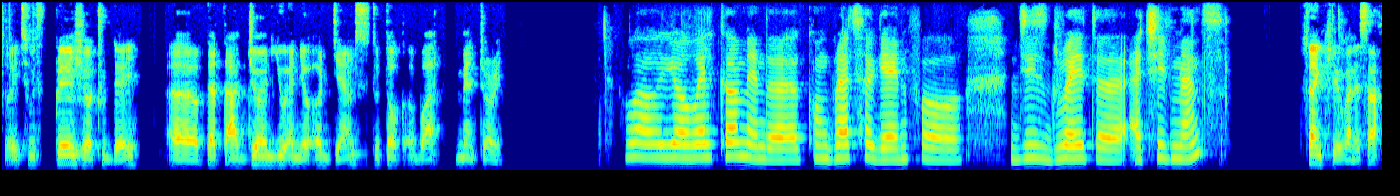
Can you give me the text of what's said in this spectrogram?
So it's with pleasure today uh, that I join you and your audience to talk about mentoring. Well, you're welcome and uh, congrats again for these great uh, achievements. Thank you, Vanessa.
